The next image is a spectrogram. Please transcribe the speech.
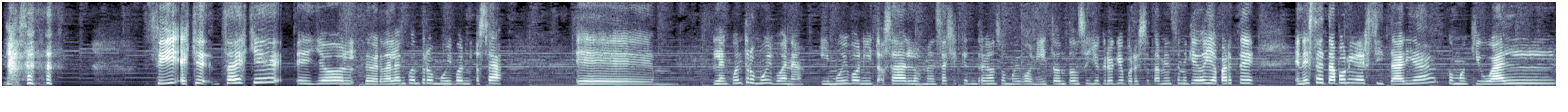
sí, es que, ¿sabes qué? Eh, yo de verdad la encuentro muy bonita. O sea, eh, la encuentro muy buena y muy bonita. O sea, los mensajes que entregan son muy bonitos. Entonces yo creo que por eso también se me quedó. Y aparte, en esta etapa universitaria, como que igual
